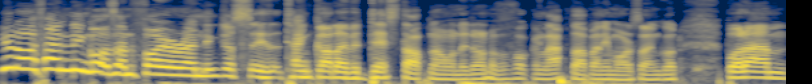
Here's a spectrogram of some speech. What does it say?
you know if anything goes on fire anything, just say thank God I have a desktop now and I don't have a fucking laptop anymore, so I'm good. But um.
